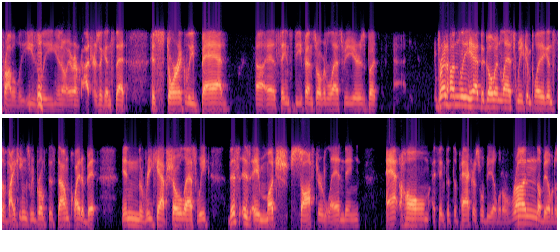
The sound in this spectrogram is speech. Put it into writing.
probably easily. you know, Aaron Rodgers against that historically bad uh, as Saints defense over the last few years, but Brett Hundley had to go in last week and play against the Vikings. We broke this down quite a bit in the recap show last week. This is a much softer landing at home. I think that the Packers will be able to run. They'll be able to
